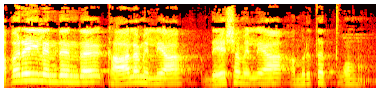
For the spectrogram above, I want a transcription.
അപരയിൽ എന്തെന്ത് കാലമില്ല ദേശമില്ല അമൃതത്വം.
